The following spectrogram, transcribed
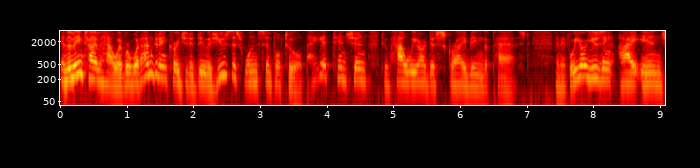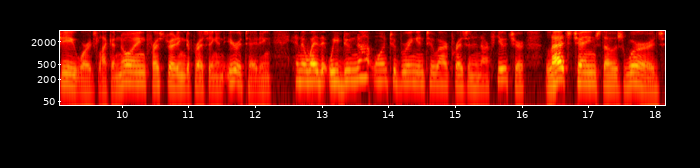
In the meantime, however, what I'm going to encourage you to do is use this one simple tool. Pay attention to how we are describing the past. And if we are using ing words like annoying, frustrating, depressing, and irritating in a way that we do not want to bring into our present and our future, let's change those words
